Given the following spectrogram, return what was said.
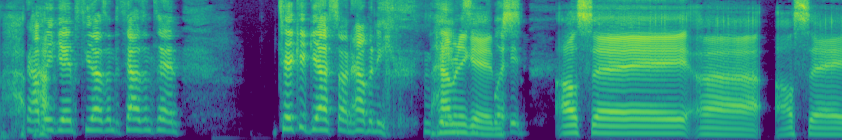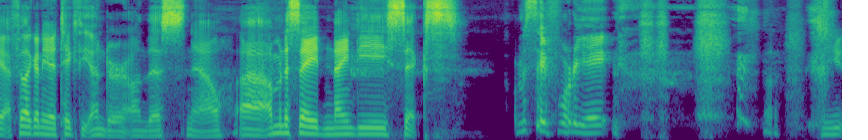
How Uh, many games? 2000 to 2010. Take a guess on how many. How many games? Played. I'll say, uh, I'll say, I feel like I need to take the under on this now. Uh, I'm gonna say 96. I'm gonna say 48. You,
